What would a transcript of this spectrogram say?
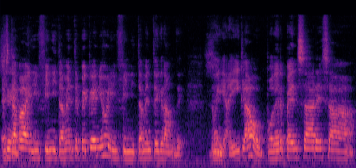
estaba el infinitamente pequeño el infinitamente grande. Y ahí, claro, poder pensar esa,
